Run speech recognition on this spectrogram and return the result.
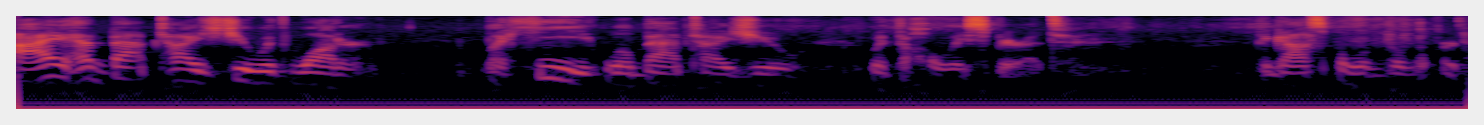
I have baptized you with water, but he will baptize you with the Holy Spirit. The Gospel of the Lord.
